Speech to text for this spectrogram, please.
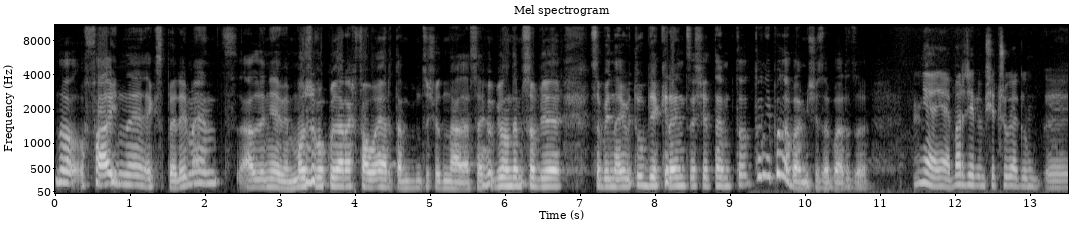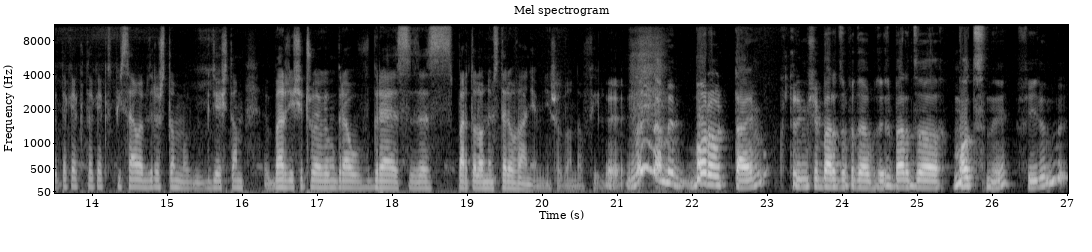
no fajny eksperyment, ale nie wiem, może w okularach VR tam bym coś odnalazł. Jak oglądam sobie, sobie na YouTubie, kręcę się tam, to, to nie podoba mi się za bardzo. Nie, nie, bardziej bym się czuł, jakbym, y, tak jak, tak jak wpisałem zresztą gdzieś tam, bardziej się czuł, jakbym grał w grę z, ze spartolonym sterowaniem niż oglądał film. E, no i mamy Borrowed Time, który mi się bardzo podobał, bo to jest bardzo mocny film,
